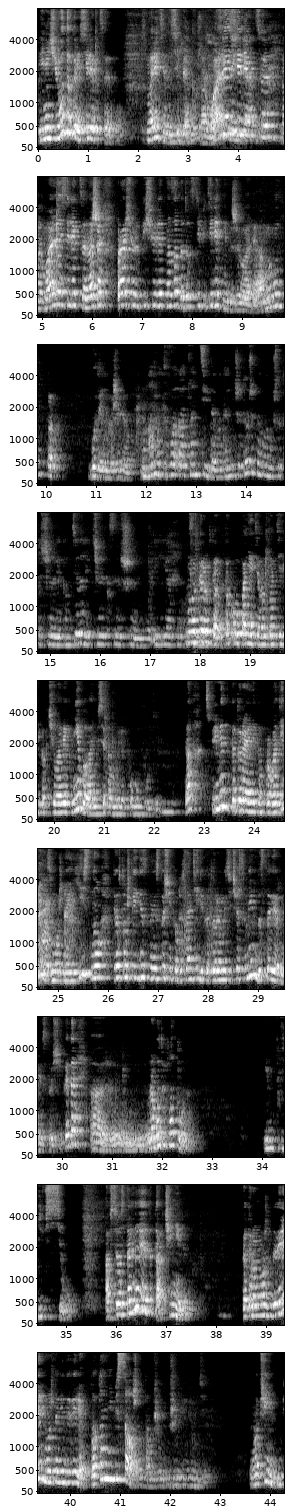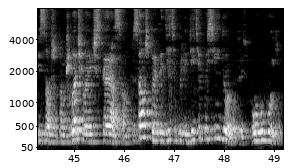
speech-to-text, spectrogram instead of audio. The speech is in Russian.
И ничего такая селекция-то. Смотрите на себя. Нормальная селекция, нормальная селекция. Наши пращуры тысячу лет назад до 25 лет не доживали, а мы вон как бодренько живем. А вот в Атлантида, вот они же тоже, по-моему, что-то с человеком делали, человека совершенного. И я Ну, во-первых, так, такого понятия в Атлантиде, как человек, не было, они все там были полубуды. Да? Эксперименты, которые они там проводили, возможно, и есть, но дело в том, что единственный источник об Атлантиде, который мы сейчас имеем, достоверный источник, это э, работы Платона. И, и все. А все остальное это так, чинелинг, которому можно доверять, можно не доверять. Платон не писал, что там жили люди. Он вообще не писал, что там жила человеческая раса. Он писал, что это дети были дети Посейдона, то есть полубоги.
